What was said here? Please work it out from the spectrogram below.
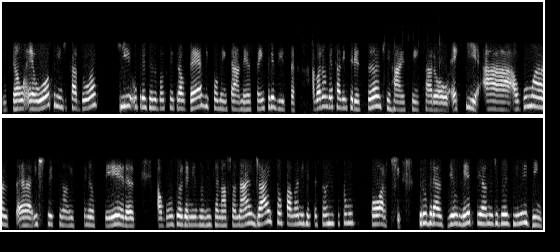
Então, é outro indicador que o presidente do Banco Central deve comentar nessa entrevista. Agora, um detalhe interessante, Heisen Carol, é que há algumas uh, instituições financeiras, alguns organismos internacionais já estão falando em recessão, em recessão muito forte para o Brasil nesse ano de 2020.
